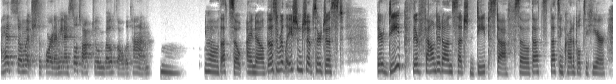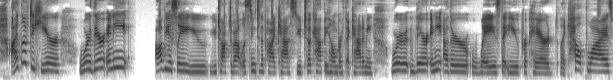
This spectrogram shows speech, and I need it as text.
I had so much support. I mean, I still talk to them both all the time. Hmm. Oh, that's so I know. Those relationships are just they're deep. They're founded on such deep stuff. So that's that's incredible to hear. I'd love to hear were there any obviously you you talked about listening to the podcast. You took happy home birth academy. Were there any other ways that you prepared like health wise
